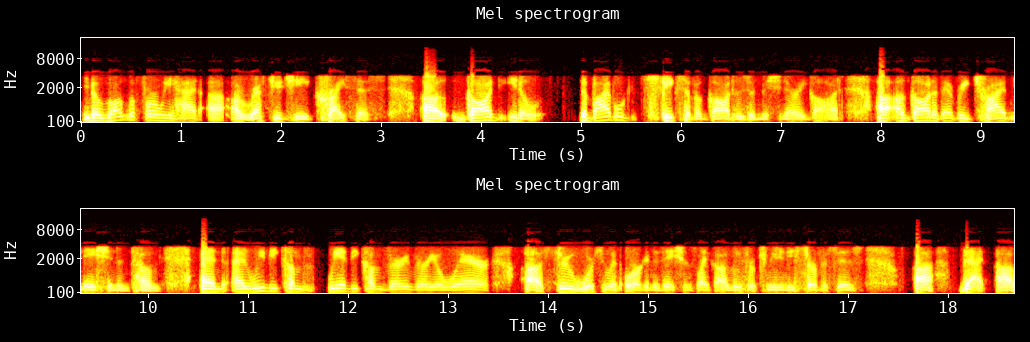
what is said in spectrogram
you know, long before we had a, a refugee crisis, uh, God, you know, the Bible speaks of a God who's a missionary God, uh, a God of every tribe, nation, and tongue, and and we become we had become very very aware uh, through working with organizations like uh, Lutheran Community Services uh, that uh,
